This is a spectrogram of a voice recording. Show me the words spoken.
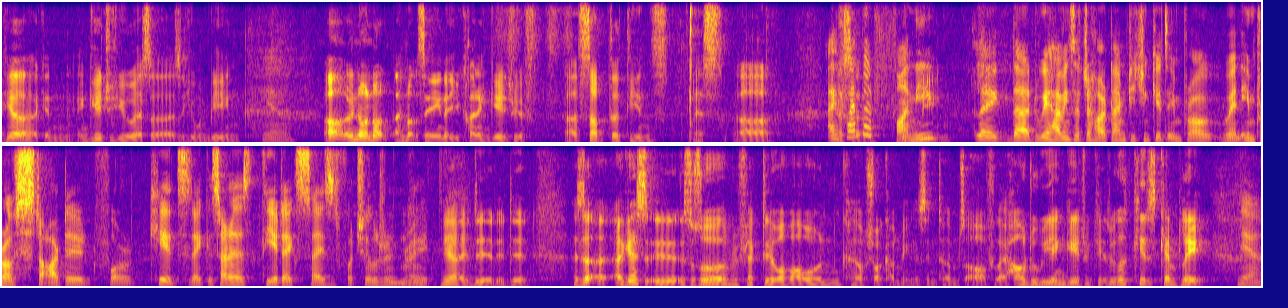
Here, I can engage with you as a as a human being. Yeah. Oh, you know, not I'm not saying that you can't engage with uh, sub thirteens as uh. I as find that funny. Like that we're having such a hard time teaching kids improv when improv started for kids like it started as theater exercises for children Mhm. right Yeah, it did. It did. A, I guess it's also reflective of our own kind of shortcomings in terms of like how do we engage with kids because kids can play. Yeah.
